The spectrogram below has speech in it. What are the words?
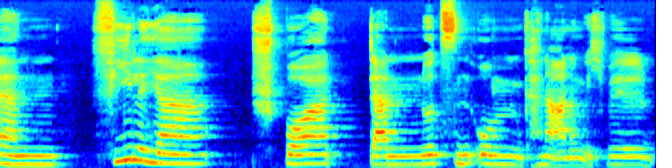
ähm, viele ja Sport dann nutzen, um, keine Ahnung, ich will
